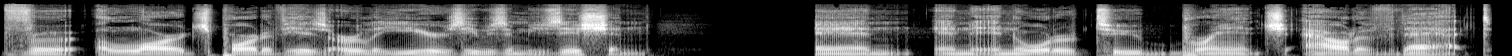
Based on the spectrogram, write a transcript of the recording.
for a large part of his early years, he was a musician, and and in order to branch out of that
